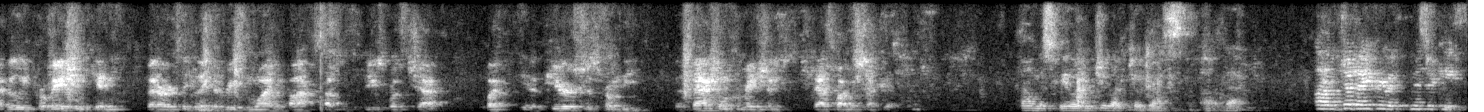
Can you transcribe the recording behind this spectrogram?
I believe probation can better articulate the reason why the box substance abuse was checked. But it appears just from the, the factual information, that's why we checked it. Uh, Ms. Wheeler, would you like to address, uh, that? Um, Judge, I agree with Mr. Keast.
